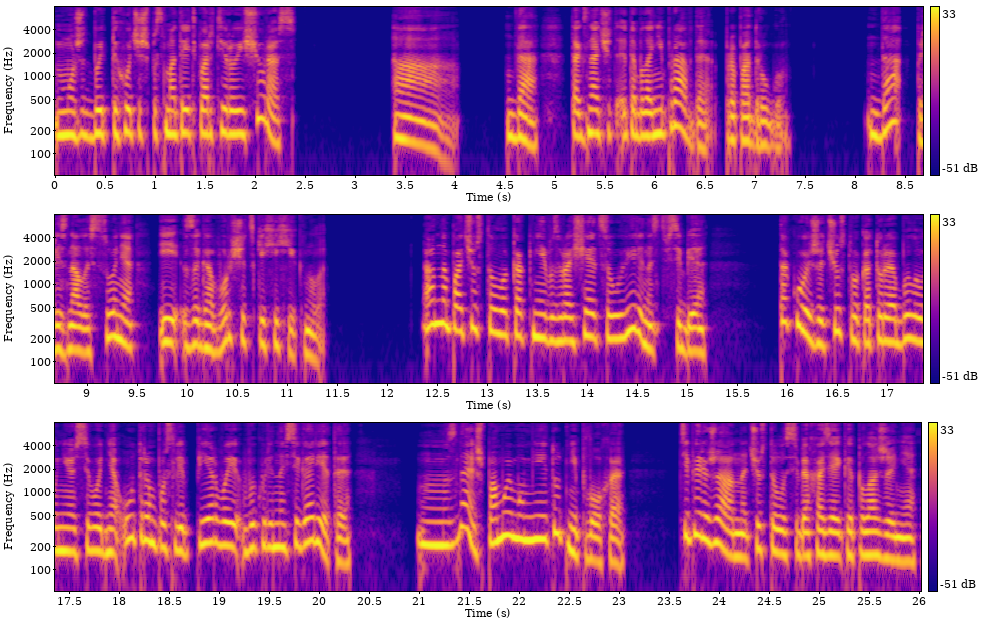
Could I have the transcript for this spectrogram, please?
может быть, ты хочешь посмотреть квартиру еще раз?» «А, да, так значит, это была неправда про подругу». «Да», — призналась Соня и заговорщицки хихикнула. Анна почувствовала, как к ней возвращается уверенность в себе — Такое же чувство, которое было у нее сегодня утром после первой выкуренной сигареты. «Знаешь, по-моему, мне и тут неплохо». Теперь уже Анна чувствовала себя хозяйкой положения,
